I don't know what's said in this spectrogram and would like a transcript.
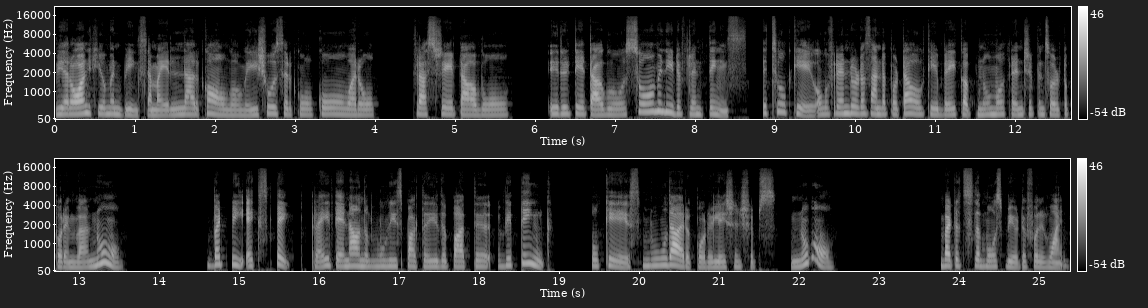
we are all human beings நம்ம எல்லாருக்கும் அவங்கவுங்க இஷ்யூஸ் இருக்கும். கோவம் வரும் ஃப்ரஸ்ட்ரேட் ஆகும் இரிட்டேட் ஆகும். So many different things it's okay உங்கள் ஃப்ரெண்டோட சண்டை போட்டால் ஓகே பிரேக்கப் நோ மோர் ஃப்ரெண்ட்ஷிப்னு சொல்லிட்டு போகிறீங்களா no பட் வி எக்ஸ்பெக்ட் ரைட் ஏன்னா அந்த மூவிஸ் பார்த்து இது பார்த்து வி திங்க் ஓகே ஸ்மூத்தாக இருக்கும் relationships no but it's the most beautiful one.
